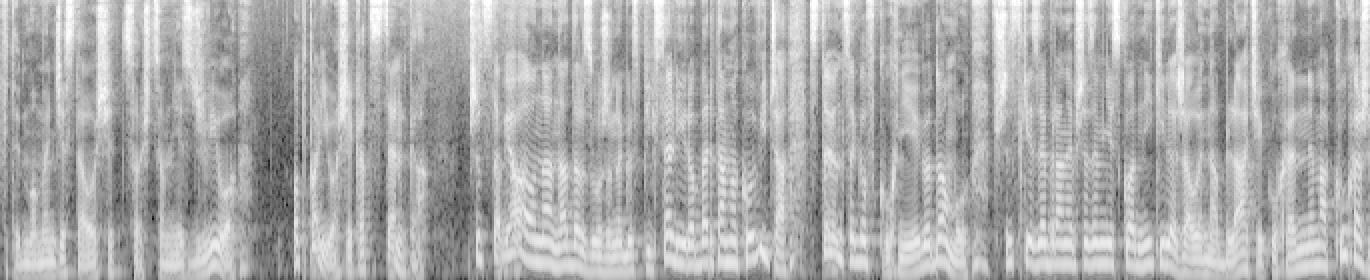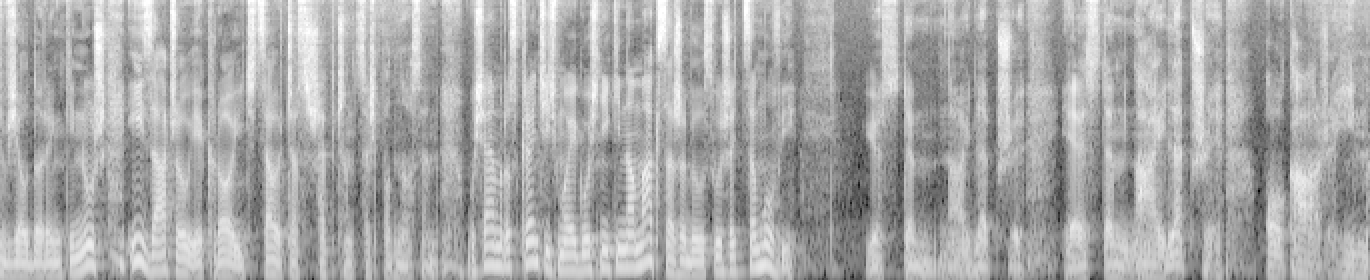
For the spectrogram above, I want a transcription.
W tym momencie stało się coś, co mnie zdziwiło. Odpaliła się cutscenka. Przedstawiała ona nadal złożonego z pikseli Roberta Makłowicza, stojącego w kuchni jego domu. Wszystkie zebrane przeze mnie składniki leżały na blacie kuchennym, a kucharz wziął do ręki nóż i zaczął je kroić, cały czas szepcząc coś pod nosem. Musiałem rozkręcić moje głośniki na maksa, żeby usłyszeć, co mówi. Jestem najlepszy, jestem najlepszy. Pokażę im,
